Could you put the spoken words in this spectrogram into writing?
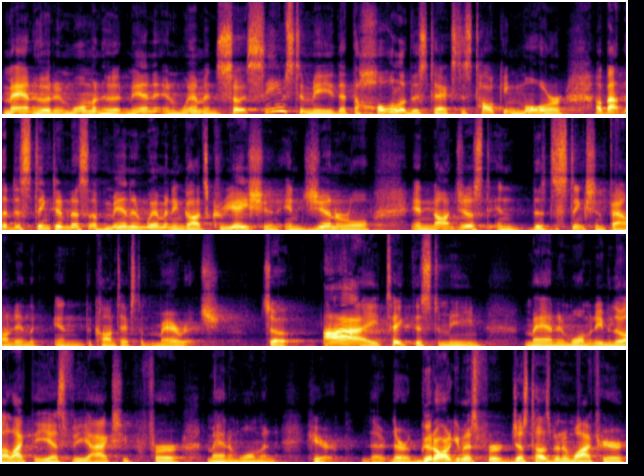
manhood and womanhood, men and women. So it seems to me that the whole of this text is talking more about the distinctiveness of men and women in God's creation in general, and not just in the distinction found in the, in the context of marriage. So I take this to mean man and woman. Even though I like the ESV, I actually prefer man and woman here. There, there, are good arguments for just husband and wife here,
